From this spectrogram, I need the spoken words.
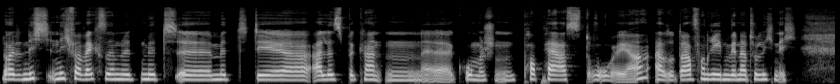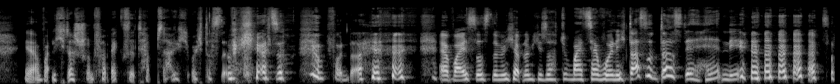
Leute, nicht, nicht verwechseln mit, mit, äh, mit der alles bekannten äh, komischen Poppers-Droge, ja. Also davon reden wir natürlich nicht. Ja, weil ich das schon verwechselt habe, sage ich euch das nämlich. Also von daher, er weiß das nämlich. Ich habe nämlich gesagt, du meinst ja wohl nicht das und das. Der, hä? Nee. also,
